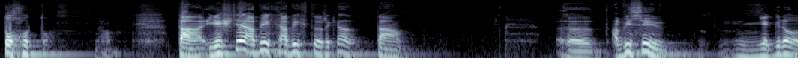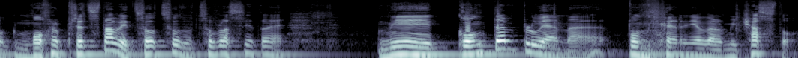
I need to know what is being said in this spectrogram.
tohoto. Jo. Ta, ještě, abych, abych to řekl, ta, uh, aby si někdo mohl představit, co, co, co vlastně to je. My kontemplujeme poměrně velmi často,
